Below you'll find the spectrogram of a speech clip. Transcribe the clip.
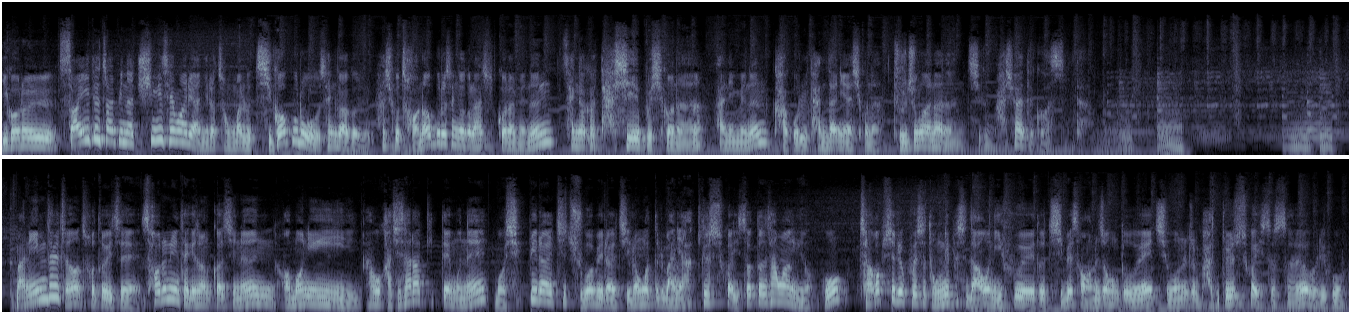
이거를 side job이나 취미 생활이 아니라 정말로 직업으로 생각을 하시고 전업으로 생각을 하실 거라면은 생각을 다시 해보시거나 아니면은 각오를 단단히 하시거나 둘 중 하나는 지금 하셔야 될 것 같습니다. 많이 힘들죠. 저도 이제 서른이 되기 전까지는 어머니하고 같이 살았기 때문에 뭐 식비랄지 주거비랄지 이런 것들을 많이 아낄 수가 있었던 상황이었고 작업실을 구해서 독립해서 나온 이후에도 집에서 어느 정도의 지원을 좀 받을 수가 있었어요. 그리고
